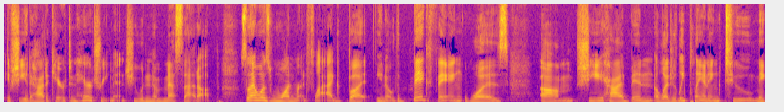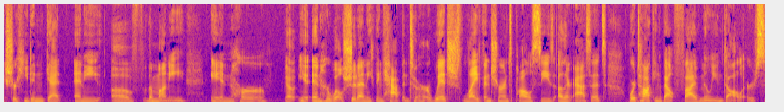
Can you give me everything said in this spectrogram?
if she had had a keratin hair treatment. She wouldn't have messed that up. So that was one red flag. But, you know, the big thing was um, she had been allegedly planning to make sure he didn't get any of the money in her uh, in her will should anything happen to her which life insurance policies other assets we're talking about 5 million dollars.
